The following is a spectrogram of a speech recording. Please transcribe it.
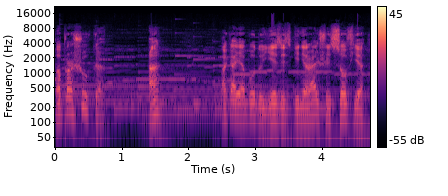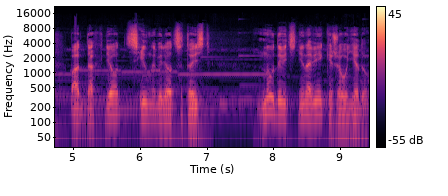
Попрошу-ка, а? Пока я буду ездить с генеральшей, Софья поотдохнет, сил наберется, то есть... Ну, да ведь не навеки же уеду.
